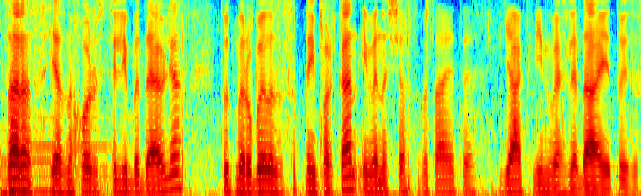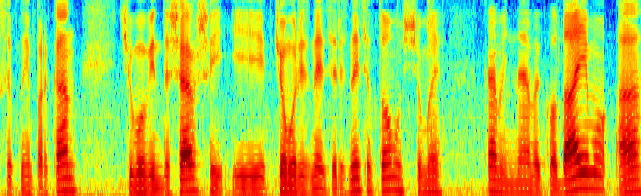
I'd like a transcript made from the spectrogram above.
Зараз я знаходжусь в селі Бедевля. Тут ми робили засипний паркан, і ви нас часто питаєте, як він виглядає, той засипний паркан, чому він дешевший і в чому різниця. Різниця в тому, що ми камінь не викладаємо, а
